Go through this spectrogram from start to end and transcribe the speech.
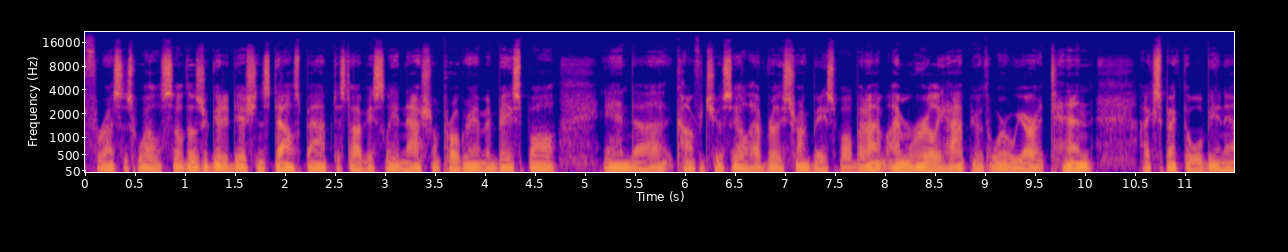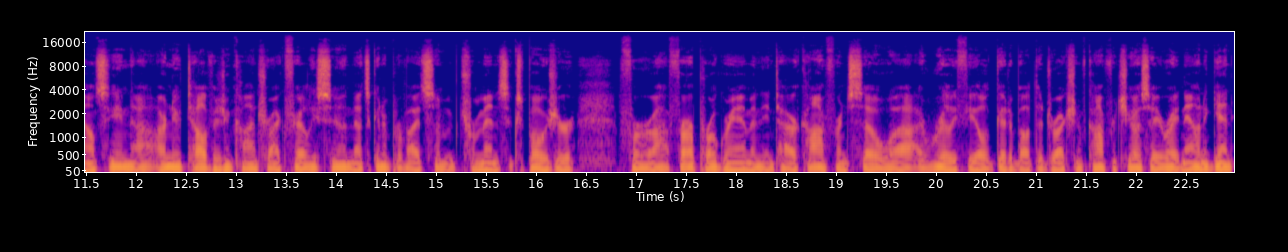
for us as well. So those are good additions. Dallas Baptist, obviously, a national program in baseball, and uh, Conference USA will have really strong baseball. But I'm, I'm really happy with where we are at 10. I expect that we'll be announcing uh, our new television contract fairly soon. That's going to provide some tremendous exposure for uh, for our program and the entire conference. So uh, I really feel good about the direction of Conference USA right now. And again,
